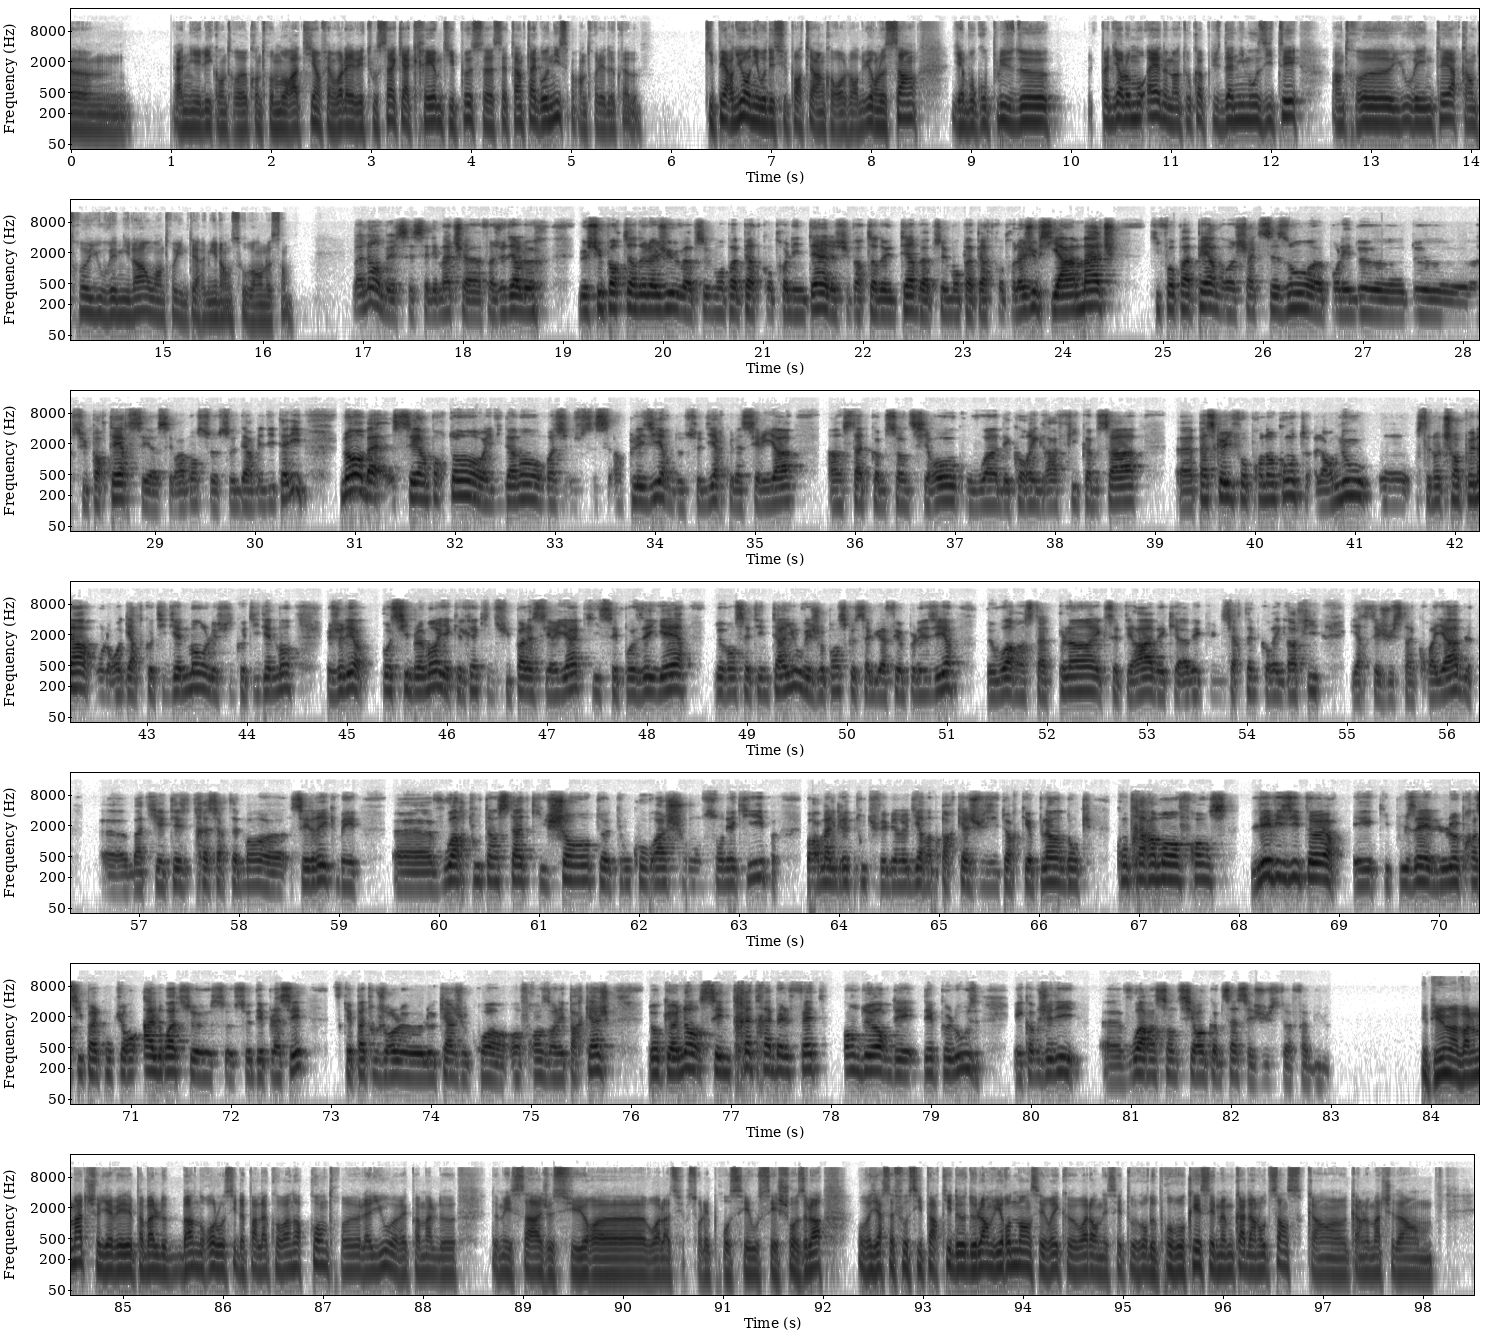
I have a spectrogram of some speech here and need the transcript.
Agnelli contre, contre Moratti, enfin voilà, il y avait tout ça qui a créé un petit peu ce- cet antagonisme entre les deux clubs qui perdure au niveau des supporters encore aujourd'hui. On le sent, il y a beaucoup plus de, pas dire le mot haine, mais en tout cas plus d'animosité entre Juve Inter qu'entre Juve Milan ou entre Inter et Milan, souvent on le sent. Bah non, mais c'est des matchs. Enfin, je veux dire, le, supporter de la Juve va absolument pas perdre contre l'Inter et le supporter de l'Inter va absolument pas perdre contre la Juve. S'il y a un match qu'il faut pas perdre chaque saison euh, pour les deux, supporters, c'est c'est vraiment ce, ce derby d'Italie. Non, bah, c'est important, évidemment. Moi, c'est un plaisir de se dire que la Serie a un stade comme San Siro, qu'on voit des chorégraphies comme ça. Euh, parce qu'il faut prendre en compte, alors nous, c'est notre championnat, on le regarde quotidiennement, on le suit quotidiennement, mais je veux dire, possiblement, il y a quelqu'un qui ne suit pas la Serie A qui s'est posé hier devant cette interview et je pense que ça lui a fait plaisir de voir un stade plein, etc., avec, avec une certaine chorégraphie. Hier, c'était juste incroyable. Euh, bah, qui était très certainement euh, Cédric, mais euh, voir tout un stade qui chante, qui encourage son, équipe, voir malgré tout, tu fais bien le dire, un parcage visiteur qui est plein. Donc, contrairement en France, les visiteurs, et qui plus est, le principal concurrent, a le droit de se, déplacer, ce qui n'est pas toujours le, cas, je crois, en, France dans les parcages. Donc, euh, non, c'est une très, très belle fête en dehors des, pelouses. Et comme j'ai dit, euh, voir un Siro comme ça, c'est juste fabuleux. Et puis même avant le match, il y avait pas mal de banderoles aussi de la part de la Cour contre la Juve, avec pas mal de, messages sur, voilà, sur, les procès ou ces choses-là. On va dire que ça fait aussi partie de, l'environnement. C'est vrai que voilà, on essaie toujours de provoquer. C'est le même cas dans l'autre sens, quand, quand le match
